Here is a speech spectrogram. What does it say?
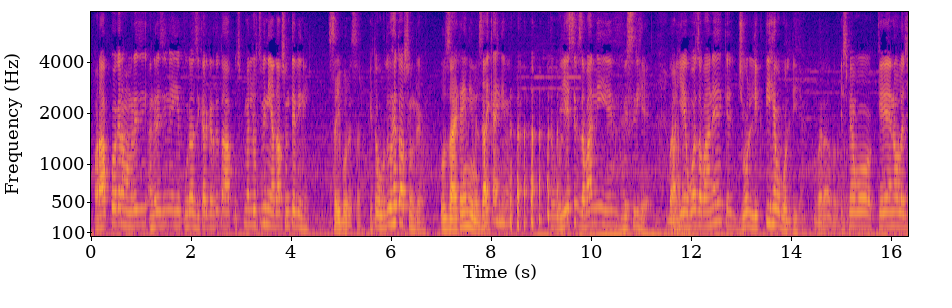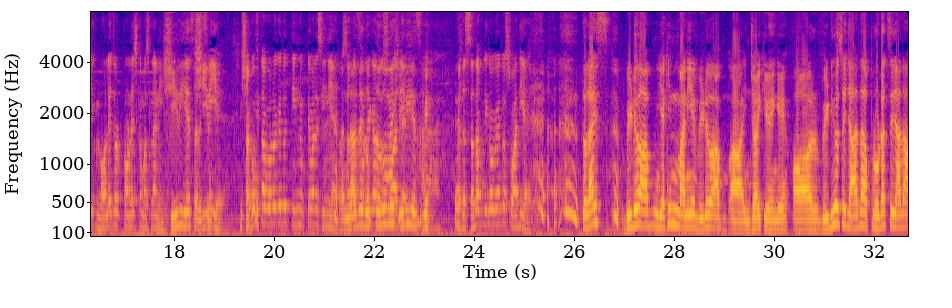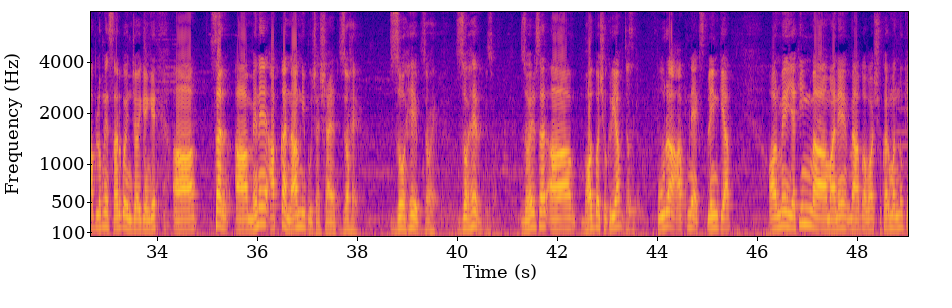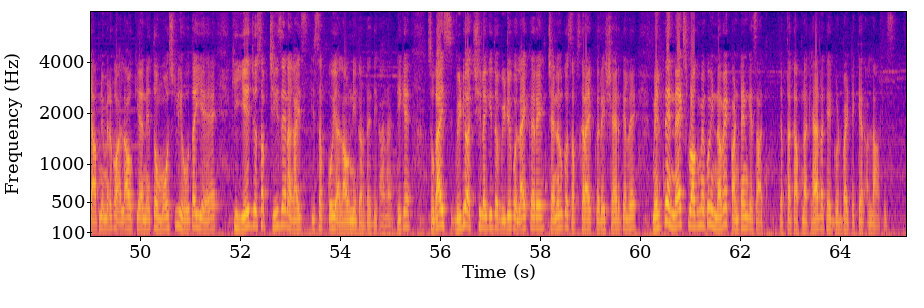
और आपको अगर हम अंग्रेज़ी अंग्रेज़ी में ये पूरा ज़िक्र करते तो आप उसमें लुत्फ भी नहीं आता आप सुनते भी नहीं। सही बोल रहे सर। ये तो उर्दू है तो आप सुन रहे हो। उस जायका ही नहीं मिलता। जायका ही नहीं मिलता। तो ये सिर्फ़ जबान नहीं ये मिस्री है। और ये वो जबान है कि जो लिखती है वो बोलती है। बराबर इसमें वो के एनोलॉजिक नॉलेज और नॉलेज का मसला नहीं है। शीरी है सर शीरी है। शगुफ्ता बोलोगे तो तीन नुक्ते वाला सीन ही सदफ अंदाज़े तो गुफ्तगू में शीरी है इसके। हाँ, और जब सदफ लिखोगे तो स्वादी आएगा। तो गाइस वीडियो आप यकीन मानिए वीडियो आप इंजॉय किएँगे और वीडियो से ज़्यादा प्रोडक्ट से ज़्यादा आप लोग ने सर को इंजॉय किएँगे सर आ, मैंने आपका नाम नहीं पूछा शायद। जोहेर। जोहेब। जोहेर। जोहेर? जोहेर। सर आ, बहुत बहुत शुक्रिया। पूरा आपने एक्सप्लेन किया। और मैं यकीन माने मैं आपका बहुत शुक्रमंद हूँ कि आपने मेरे को अलाउ किया। नहीं तो मोस्टली होता ये है कि ये जो सब चीज़ है ना गाइस ये सब कोई अलाउ नहीं करते दिखाना ठीक है? सो गाइस वीडियो अच्छी लगी तो वीडियो को लाइक करें चैनल को सब्सक्राइब करें शेयर करें। मिलते हैं नेक्स्ट ब्लॉग में कोई नवे कंटेंट के साथ। जब तक अपना ख्याल रखें गुड बाय टेक केयर अल्लाह हाफिज़।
